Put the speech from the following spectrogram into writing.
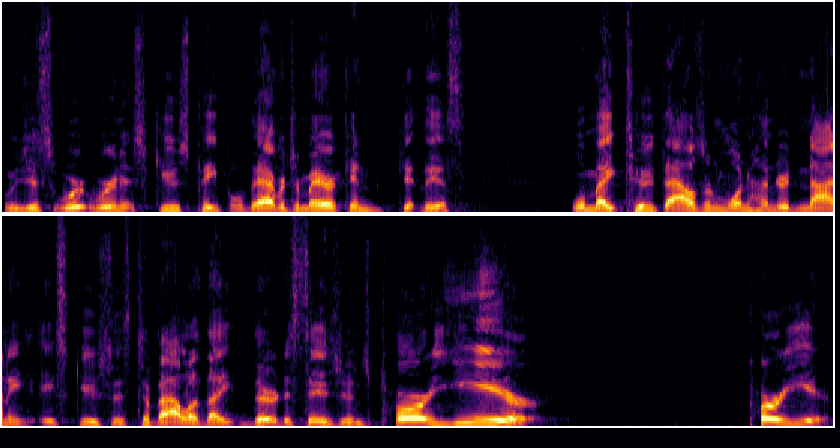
We just we're, we're an excuse people. The average American, get this, will make 2,190 excuses to validate their decisions per year. Per year.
